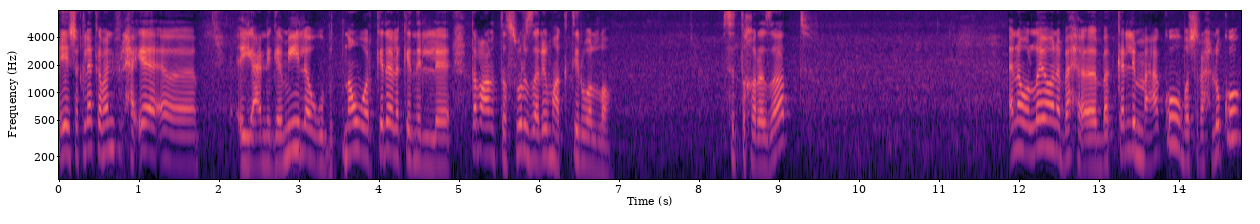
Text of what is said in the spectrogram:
هي شكلها كمان في الحقيقة آه، يعني جميلة وبتنور كده لكن طبعا التصوير ظالمها كتير والله. ست خرزات. أنا والله وأنا بح... بتكلم معاكم وبشرح لكم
